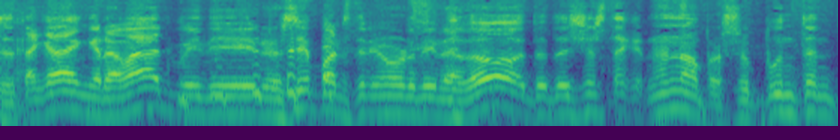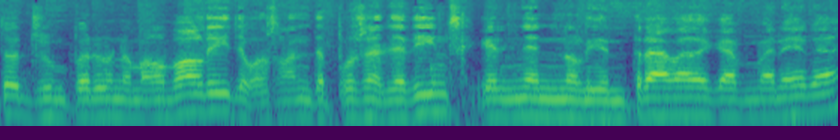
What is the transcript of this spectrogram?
s'està quedant gravat, vull dir, no sé, pots tenir un ordinador, tot això està... No, no, però s'apunten tots un per un amb el boli, llavors l'han de posar allà dins, que aquell nen no li entrava de cap manera,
